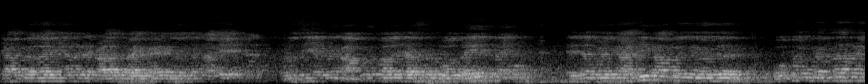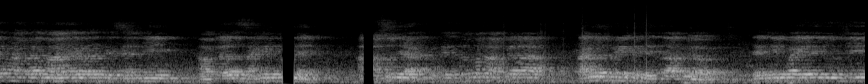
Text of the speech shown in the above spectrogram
की आपल्याला येणाऱ्या काळात काय काय नियोजन आहे. थोडंसं यांना आपण जास्त बोलता येत नाही. त्याच्यामुळे अधिक आपलं नियोजन ओपन करणार नाही पण आपल्या महानगराध्यक्षांनी आपल्याला सांगितलंय. असू द्या त्यांचं पण आपल्याला चांगलं प्रेम आहे त्यांचं आपल्यावर. त्यांनी पहिल्या दिवशी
